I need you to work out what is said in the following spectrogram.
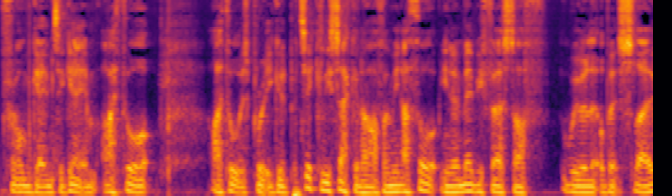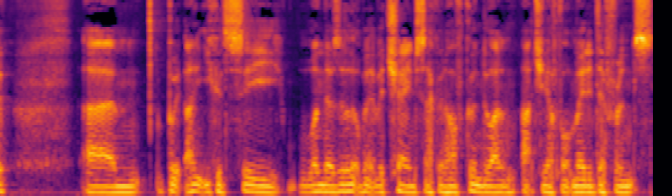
from game to game. I thought, I thought it was pretty good, particularly second half. I mean, I thought, you know, maybe first half we were a little bit slow. Um, but I think you could see when there's a little bit of a change second half. Gundogan actually I thought made a difference.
